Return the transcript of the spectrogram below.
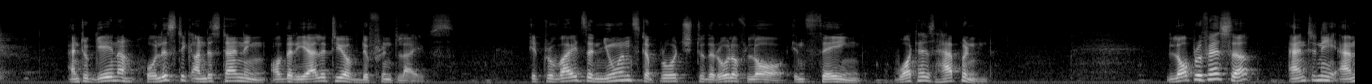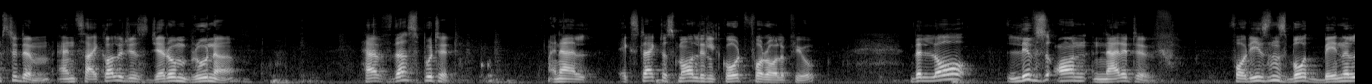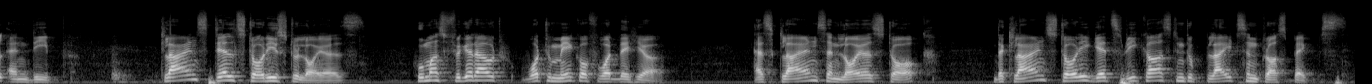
and to gain a holistic understanding of the reality of different lives. It provides a nuanced approach to the role of law in saying what has happened. Law professor Anthony Amsterdam and psychologist Jerome Bruner have thus put it, and I'll extract a small little quote for all of you. The law lives on narrative for reasons both banal and deep. Clients tell stories to lawyers who must figure out what to make of what they hear. As clients and lawyers talk, the client's story gets recast into plights and prospects,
